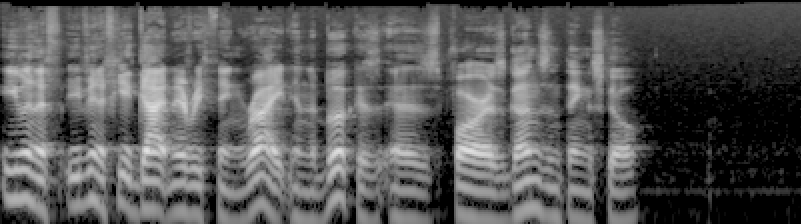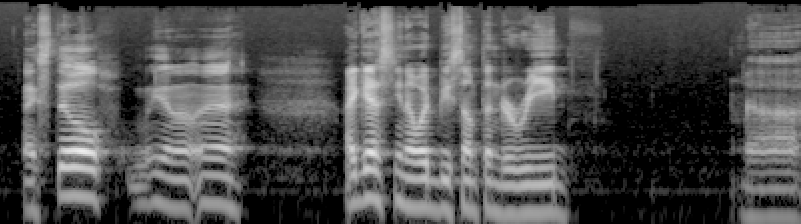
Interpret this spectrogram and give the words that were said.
even if even if he had gotten everything right in the book as as far as guns and things go, I still you know eh, I guess you know it'd be something to read. Uh,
